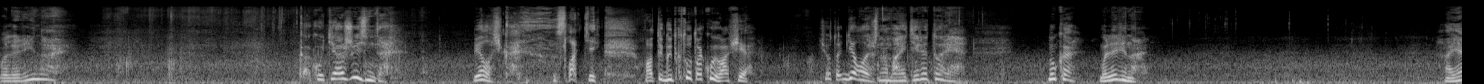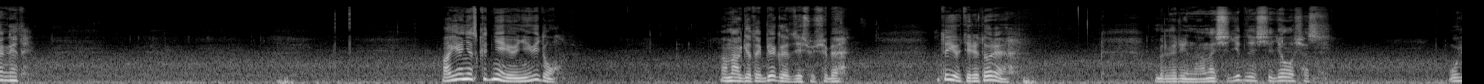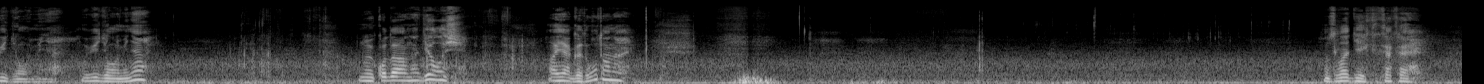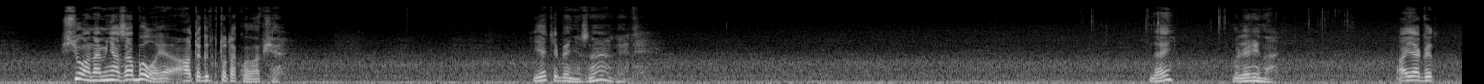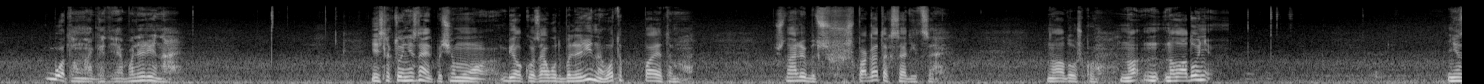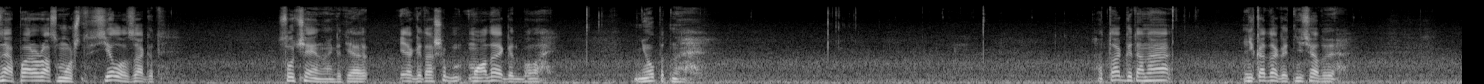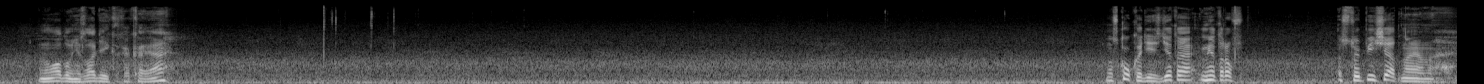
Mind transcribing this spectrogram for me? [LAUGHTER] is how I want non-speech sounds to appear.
Балерина. Как у тебя жизнь-то? Белочка, [LAUGHS] сладкий. А ты, говорит, кто такой вообще? Что ты делаешь на моей территории? Ну-ка, балерина. А я, говорит, а я несколько дней ее не видел. Она где-то бегает здесь у себя. Это ее территория. Балерина. Она сидит здесь, сидела сейчас. Увидела меня. Увидела меня. Ну и куда она делась? А я, говорит, вот она. Злодейка какая. Все, она меня забыла. А ты, говорит, кто такой вообще? Я тебя не знаю, говорит. Да? Балерина. А я, говорит, вот она, говорит, я балерина. Если кто не знает, почему белку зовут балерина, вот и поэтому. Что она любит в шпагатах садиться на ладошку. На, на ладонь, не знаю, пару раз, может, села за год. Случайно, говорит, я, я говорит, что молодая, говорит, была, неопытная. А так, говорит, она никогда, говорит, не сяду на ладони, злодейка какая, а? Ну сколько здесь? Где-то метров 150, наверное.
